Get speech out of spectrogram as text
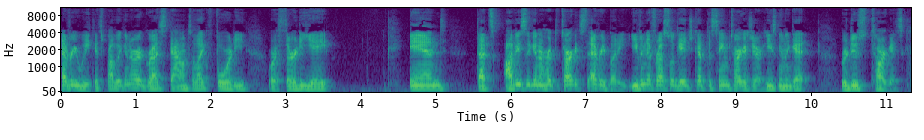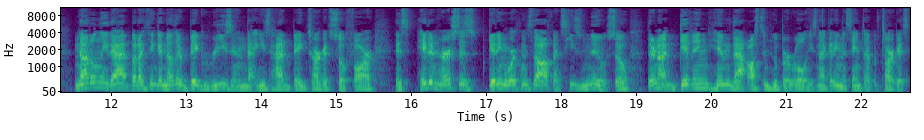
every week. It's probably going to regress down to like 40 or 38. And that's obviously going to hurt the targets to everybody. Even if Russell Gage kept the same target share, he's going to get reduced targets. Not only that, but I think another big reason that he's had big targets so far is Hayden Hurst is getting worked into the offense. He's new, so they're not giving him that Austin Hooper role. He's not getting the same type of targets.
